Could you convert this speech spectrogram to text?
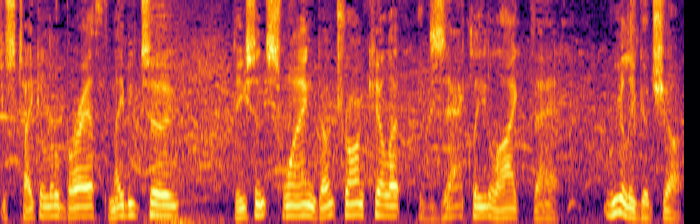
Just take a little breath, maybe two. Decent swing. Don't try and kill it. Exactly like that. Really good shot.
